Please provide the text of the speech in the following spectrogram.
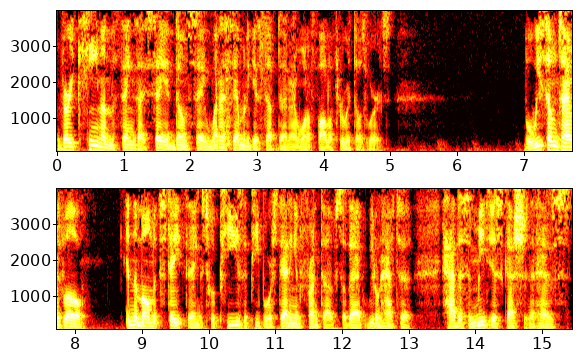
I'm very keen on the things I say and don't say. When I say I'm going to get stuff done, and I want to follow through with those words. But we sometimes will in the moment state things to appease the people we're standing in front of so that we don't have to have this immediate discussion that has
